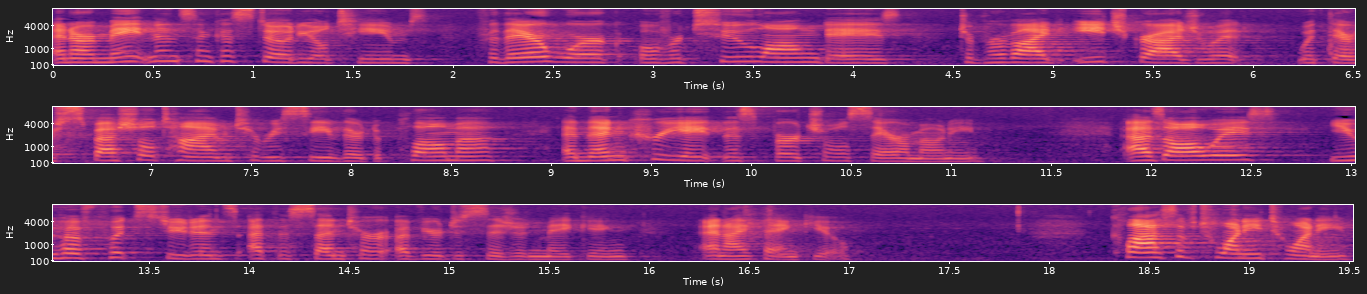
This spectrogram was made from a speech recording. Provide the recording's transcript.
and our maintenance and custodial teams for their work over two long days to provide each graduate with their special time to receive their diploma and then create this virtual ceremony. As always, you have put students at the center of your decision making, and I thank you. Class of 2020,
